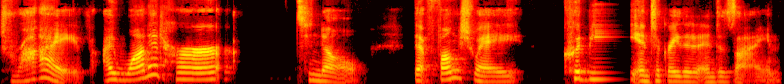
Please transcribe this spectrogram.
drive. I wanted her to know that feng shui could be integrated in design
